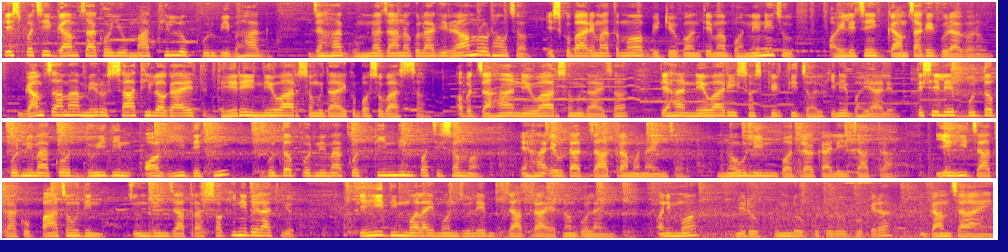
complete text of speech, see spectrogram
त्यसपछि गाम्चाको यो माथिल्लो पूर्वी भाग जहाँ घुम्न जानको लागि राम्रो ठाउँ छ यसको बारेमा त म भिडियोको अन्त्यमा भन्ने नै छु। अहिले चाहिँ गाम्चाकै कुरा गरौँ। गाम्चामा मेरो साथी लगायत धेरै नेवार समुदायको बसोबास छ। अब जहाँ नेवार समुदाय छ त्यहाँ नेवारी संस्कृति झल्किने भइहाल्यो। त्यसैले बुद्ध पूर्णिमाको दुई दिन अघिदेखि बुद्ध पूर्णिमाको तिन दिन पछिसम्म यहाँ एउटा जात्रा मनाइन्छ नौलिन भद्रकाली जात्रा। यही जात्राको पाँचौँ दिन जुन दिन जात्रा सकिने बेला थियो त्यही दिन मलाई मन्जुले जात्रा हेर्न बोलाइन् अनि म मेरो कुम्लो कुटुरो बोकेर गाम्चा आएँ।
